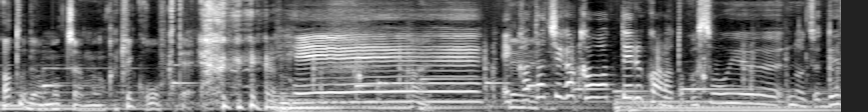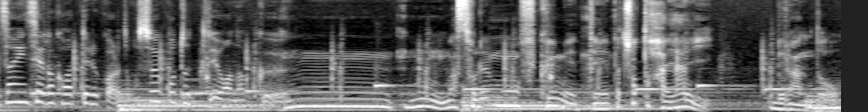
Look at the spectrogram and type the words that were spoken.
後で思っちゃうものが結構多くて。へー。えで形が変わってるからとかそういうのじゃデザイン性が変わってるからとかそういうことではなく？ん、うんまあ、それも含めてやっぱちょっと早いブランド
